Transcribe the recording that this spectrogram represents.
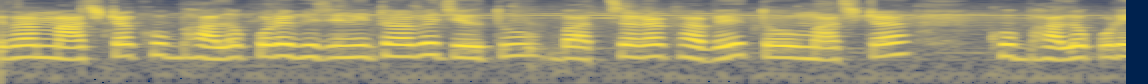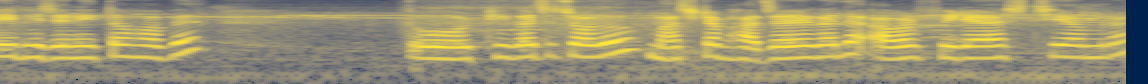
এবার মাছটা খুব ভালো করে ভেজে নিতে হবে, যেহেতু বাচ্চারা খাবে, তো মাছটা খুব ভালো করেই ভেজে নিতে হবে। তো ঠিক আছে, চলো, মাছটা ভাজা হয়ে গেলে আবার ফিরে আসছি আমরা।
